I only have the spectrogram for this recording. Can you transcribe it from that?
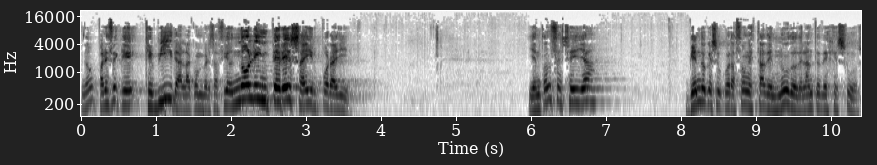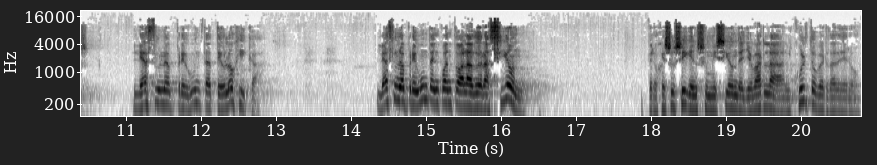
¿no? Parece que, que vira la conversación, no le interesa ir por allí. Y entonces ella, viendo que su corazón está desnudo delante de Jesús, le hace una pregunta teológica le hace una pregunta en cuanto a la adoración, pero Jesús sigue en su misión de llevarla al culto verdadero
